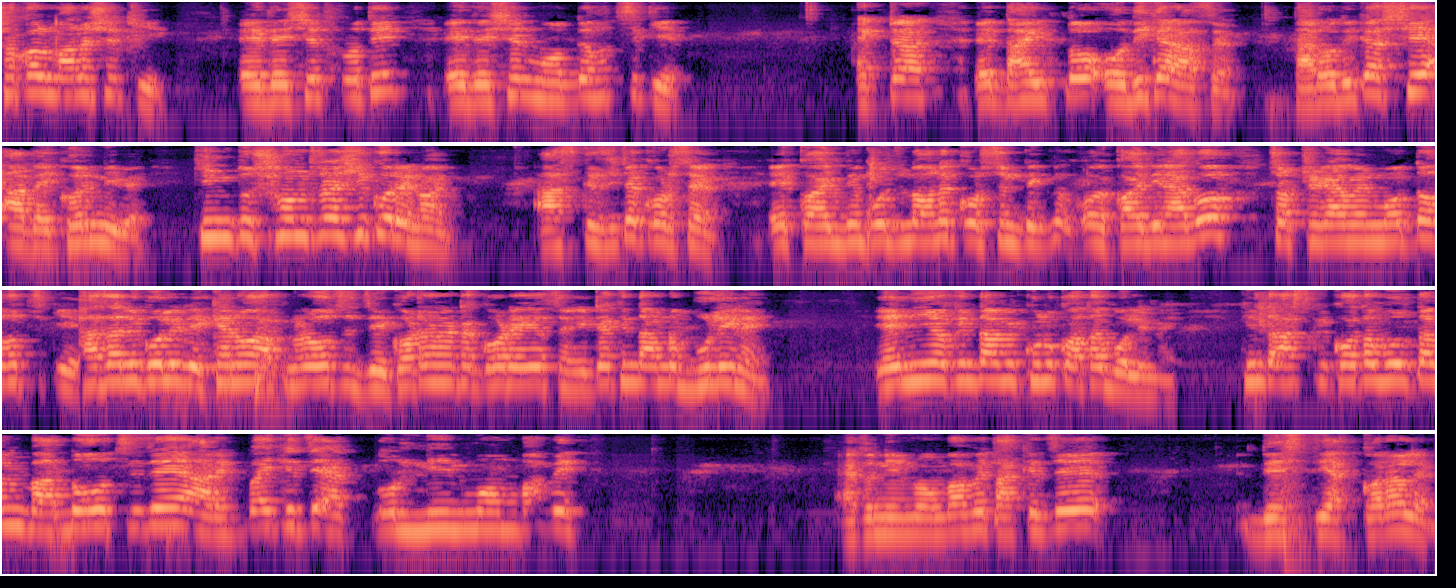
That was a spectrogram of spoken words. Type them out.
সকল মানুষের কি? এই দেশের প্রতি, এই দেশের মধ্যে হচ্ছে কি একটা দায়িত্ব, অধিকার আছে। তার অধিকার সে আদায় করে নিবে। কিন্তু সন্ত্রাসী করে নয়। আজকে যেটা করছেন এই কয়েকদিন পর্যন্ত অনেক করছেন কয়েকদিন আগেও চট্টগ্রামের মধ্যে হচ্ছে কি, হাজারি গলির এখানেও আপনারা হচ্ছে যে ঘটনাটা ঘটে গেছেন, এটা কিন্তু আমরা ভুলি নাই। এ নিয়েও কিন্তু আমি কোনো কথা বলি নাই। কিন্তু আজকে কথা বলতে আমি বাধ্য হচ্ছি যে আরেক ভাইকে যে এত নির্মম ভাবে এত নির্মম ভাবে তাকে যে দেশ ত্যাগ করালেন,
